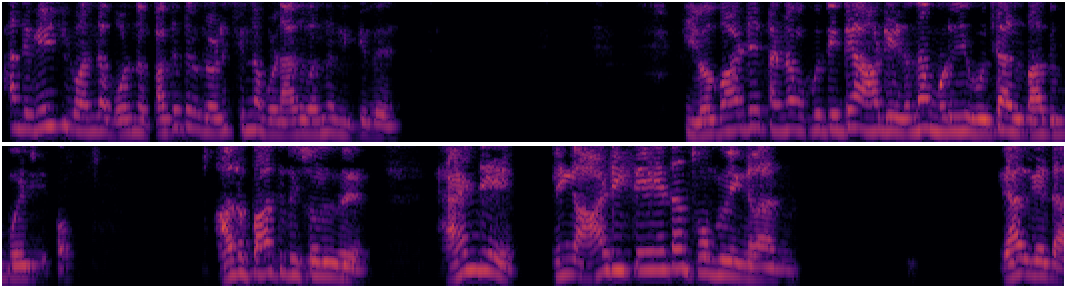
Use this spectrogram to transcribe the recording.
அந்த வீட்டுக்கு வந்த பொண்ணு பக்கத்து வீட்டுல உள்ள சின்ன பொண்ணு அது வந்து நிக்குது. இவ பாட்டு கண்ணை பூத்திட்டே ஆடி இருந்தா முடிஞ்சு போச்சு அது பாத்துட்டு போயிட்டு இருக்கோம். அது பார்த்துட்டு சொல்லுது ஆண்டி நீங்க ஆடிட்டே தான் தூங்குவீங்களான்னு யார் கேட்டா?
